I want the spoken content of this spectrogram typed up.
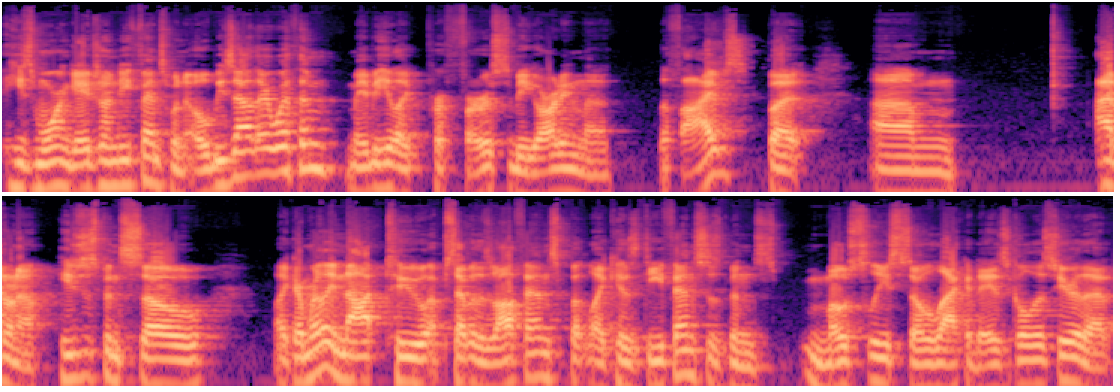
he's more engaged on defense when Obi's out there with him. Maybe he like prefers to be guarding the the fives, but um, I don't know. He's just been so like I'm really not too upset with his offense, but like his defense has been mostly so lackadaisical this year that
